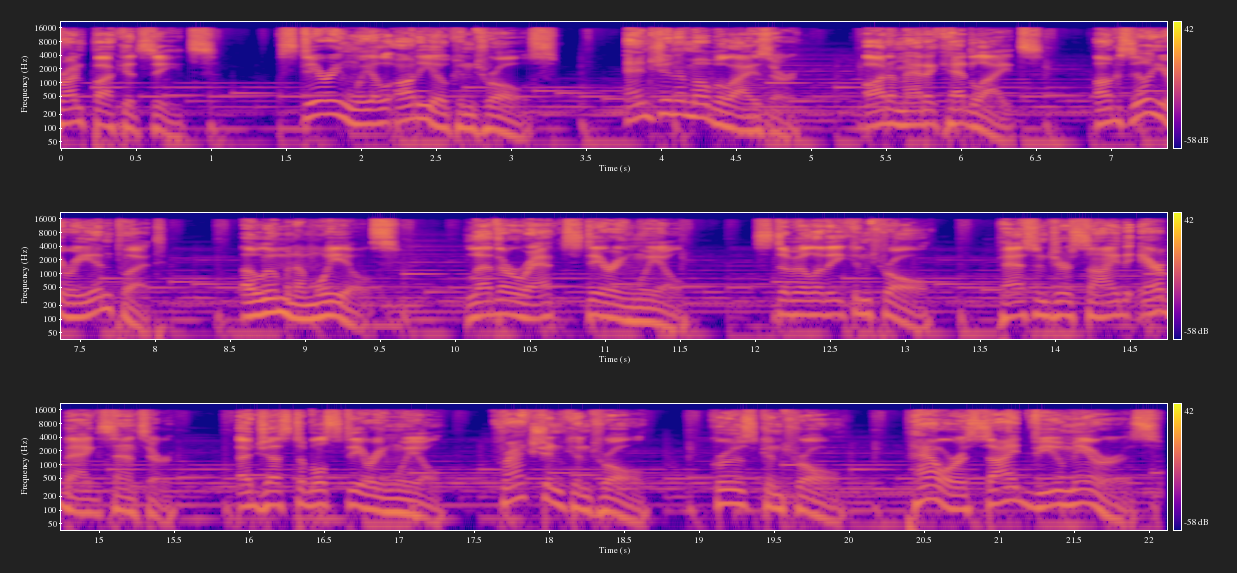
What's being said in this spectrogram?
front bucket seats, steering wheel audio controls, engine immobilizer, automatic headlights, auxiliary input, aluminum wheels, leather-wrapped steering wheel, stability control, passenger side airbag sensor, adjustable steering wheel, traction control, cruise control, power side view mirrors.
